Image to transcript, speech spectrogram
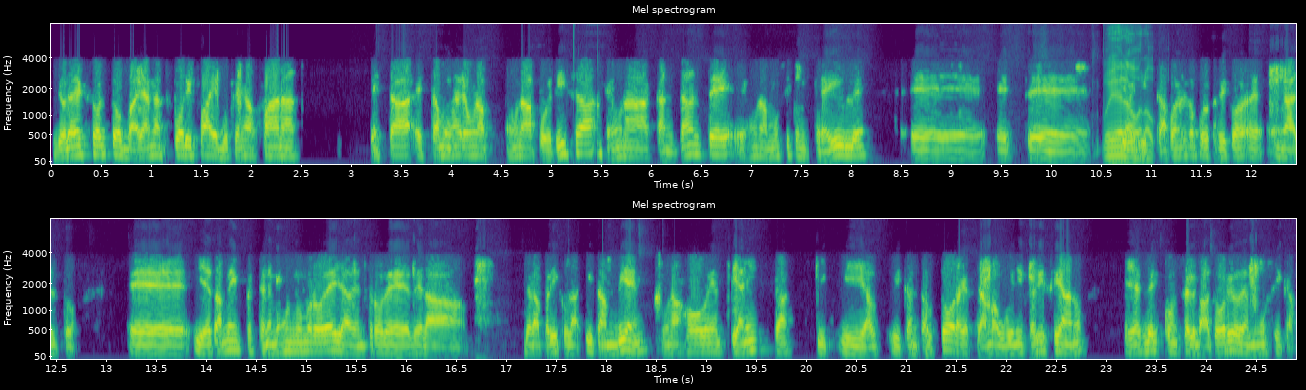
yo les exhorto, vayan a Spotify, busquen a Fana, esta, esta mujer es una, una poetisa, es una cantante, es una música increíble. Eh, este, Voy a y, está poniendo Puerto Rico en alto. Eh, y ella también, pues tenemos un número de ella dentro de, de, la, de la película. Y también una joven pianista y, y, y, cantautora que se llama Winnie Feliciano. Ella es del Conservatorio de Música.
